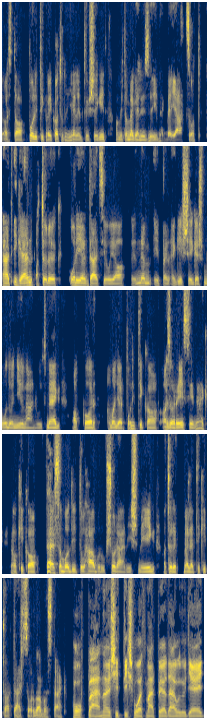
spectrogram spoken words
azt a politikai katonai jelentőségét, amit a megelőző években játszott. Tehát igen, a török orientációja nem éppen egészséges módon nyilvánult meg akkor a magyar politika azon részének, akik a felszabadító háborúk során is még a török melletti kitartást szorgalmazták. Hoppá, na és itt is volt már például ugye egy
